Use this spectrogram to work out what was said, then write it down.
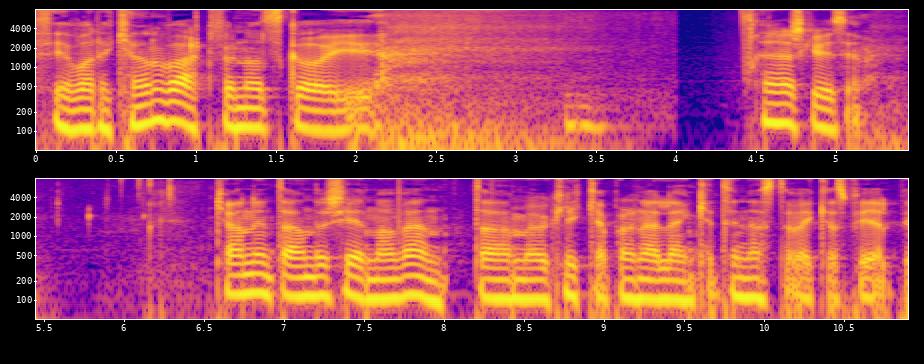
Se vad det kan varit för något skoj. Här ska vi se. Kan inte Anders Hedman vänta med att klicka på den här länken till nästa veckas PLP?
